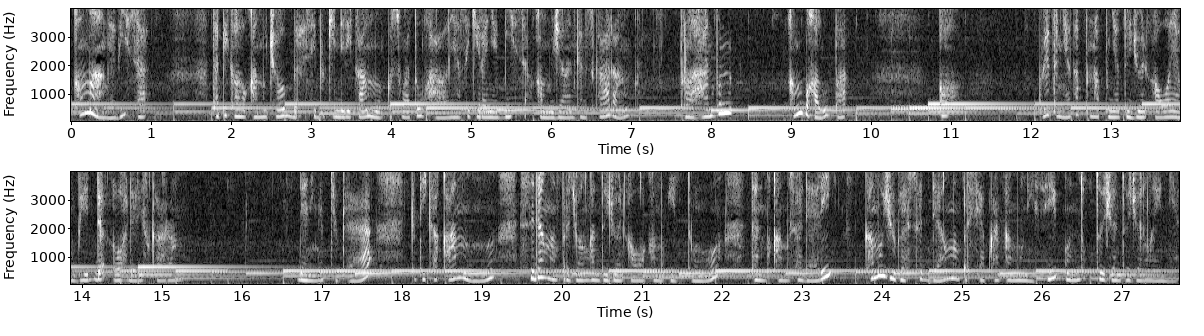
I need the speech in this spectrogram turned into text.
kamu malah nggak bisa. Tapi kalau kamu coba sibukin diri kamu ke suatu hal yang sekiranya bisa kamu jalankan sekarang, perlahan pun kamu bakal lupa. Oh, gue ternyata pernah punya tujuan awal yang beda loh dari sekarang. Dan ingat juga, ketika kamu sedang memperjuangkan tujuan awal kamu itu, tanpa kamu sadari, kamu juga sedang mempersiapkan amunisi untuk tujuan-tujuan lainnya.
